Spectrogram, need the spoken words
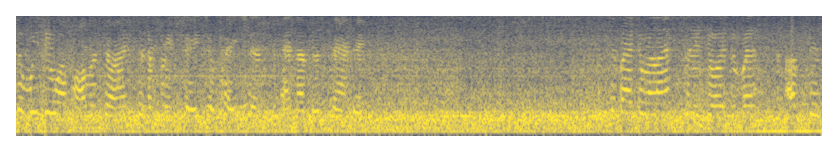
So we do apologize and appreciate your patience and understanding. So sit back and relax and enjoy the rest of this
